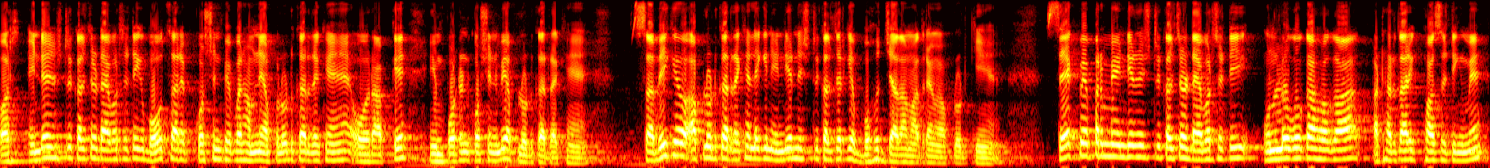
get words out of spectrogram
और इंडियन हिस्ट्री कल्चर डाइवर्सिटी के बहुत सारे क्वेश्चन पेपर हमने अपलोड कर रखे हैं और आपके इंपॉर्टेंट क्वेश्चन भी अपलोड कर रखे हैं। सभी के अपलोड कर रखे हैं, लेकिन इंडियन हिस्ट्री कल्चर के बहुत ज़्यादा मात्रा में अपलोड किए हैं। सेक पेपर में इंडियन हिस्ट्री कल्चर डाइवर्सिटी उन लोगों का होगा अठारह तारीख फ़र्स्ट सिटिंग में,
